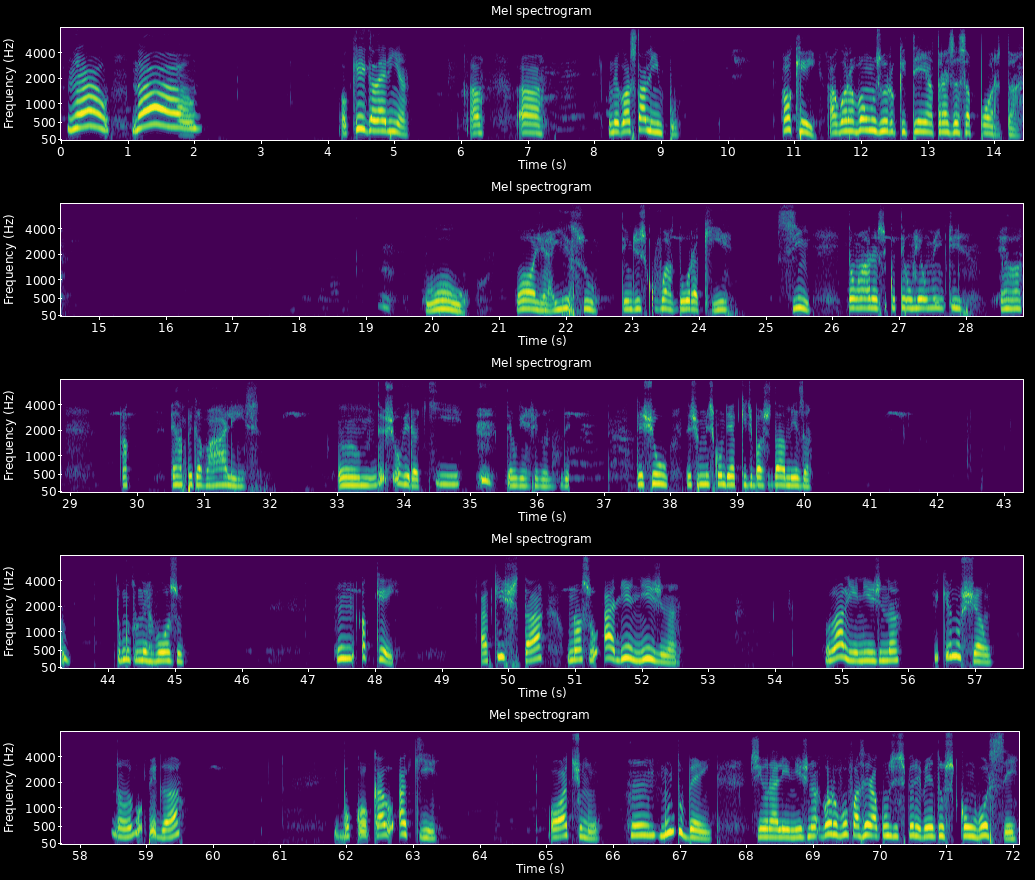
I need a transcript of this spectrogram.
Não! Não! Ok, galerinha. Ah, ah, o negócio tá limpo. Ok, agora vamos ver o que tem atrás dessa porta. Uou! Olha isso! Tem um disco voador aqui. Sim, então a área 51 realmente ela a, ela pegava aliens. Hum, deixa eu vir aqui. Tem alguém chegando. De, deixa eu deixa eu me esconder aqui debaixo da mesa. Tô muito nervoso. Hum, ok. Aqui está o nosso alienígena. Olá, alienígena. Fiquei no chão. Não, eu vou pegar. E vou colocá-lo aqui. Ótimo. Hum, muito bem, senhor alienígena. Agora eu vou fazer alguns experimentos com você.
